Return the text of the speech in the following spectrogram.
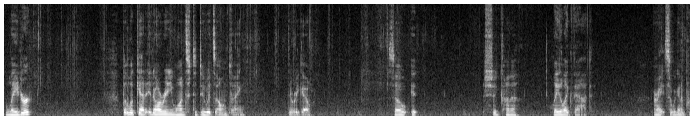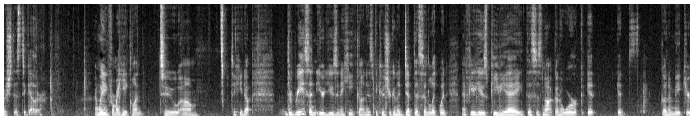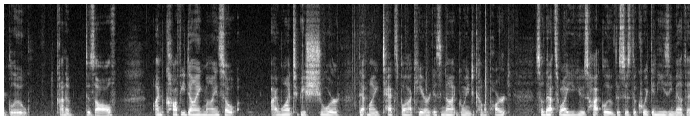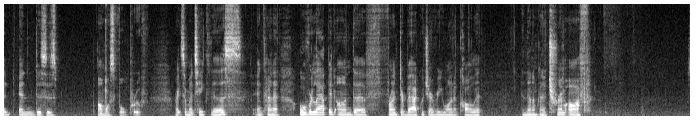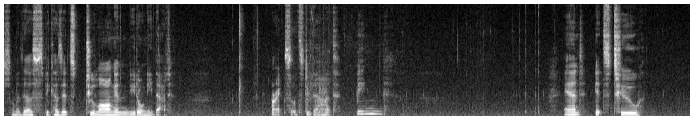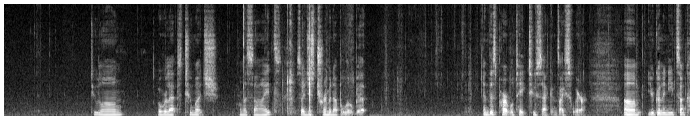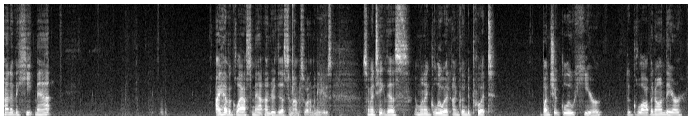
later. But look at it, it already wants to do its own thing. There we go. So it should kind of lay like that. All right, so we're going to push this together. I'm waiting for my heat gun to, um, to heat up. The reason you're using a heat gun is because you're going to dip this in liquid. Now, if you use PVA, this is not going to work. It It's going to make your glue kind of dissolve. I'm coffee dyeing mine, so I want to be sure that my text block here is not going to come apart. So that's why you use hot glue. This is the quick and easy method, and this is almost foolproof. Right, so I'm going to take this and kind of overlap it on the front or back, whichever you want to call it. And then I'm going to trim off some of this because it's too long and you don't need that. All right, so let's do that. Bing. And it's too, too long, overlaps too much on the sides. So I just trim it up a little bit. And this part will take two seconds, I swear. Um, you're going to need some kind of a heat mat. I have a glass mat under this, and that's what I'm going to use. So I'm going to take this, and when I glue it, I'm going to put a bunch of glue here to glob it on there.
